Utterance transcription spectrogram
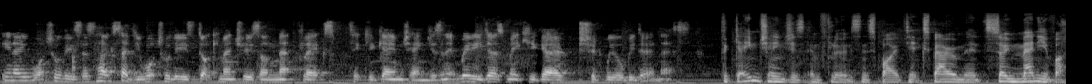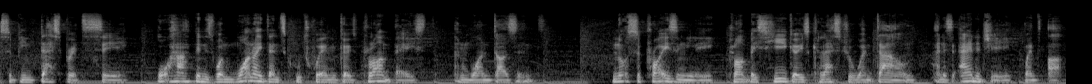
You know, you watch all these, as Hugo said, you watch all these documentaries on Netflix, particularly Game Changers, and it really does make you go, should we all be doing this? The Game Changers influence inspired the experiment so many of us have been desperate to see. What happens when one identical twin goes plant based and one doesn't? Not surprisingly, plant based Hugo's cholesterol went down and his energy went up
